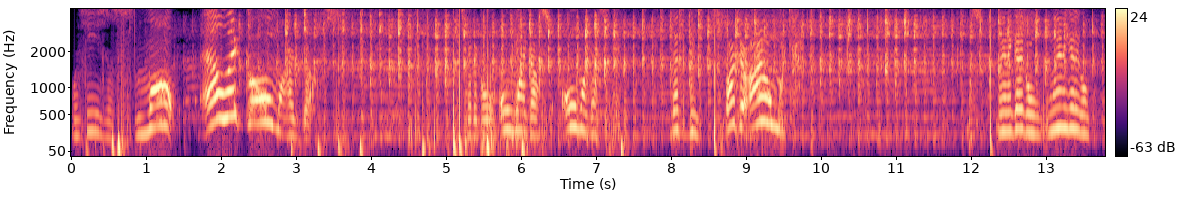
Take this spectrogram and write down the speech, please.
Well, she's a small. It! Oh my gosh. It's gotta go. Oh my gosh. Oh my gosh. That could god. Oh my god. Man, I gotta go. Man, I gotta go.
